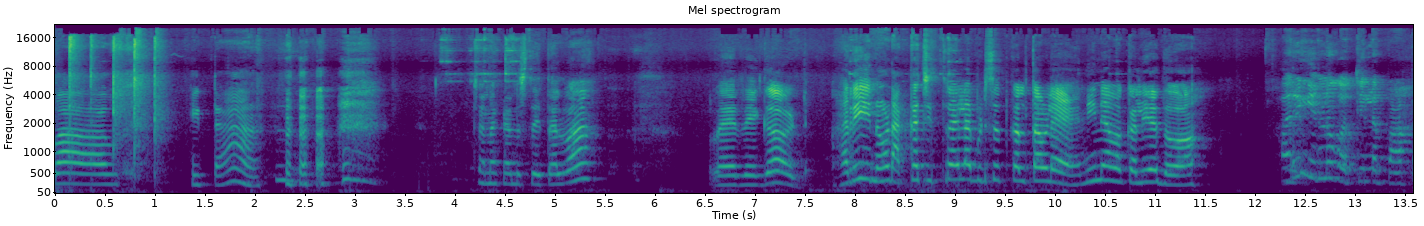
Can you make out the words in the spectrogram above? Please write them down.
ವಾವ್. ಇಟ್ಟ? ಚೆನ್ನಾಗಿ ಕಾಣಿಸ್ತೈತಲ್ವಾ? ವೆರಿ ಗುಡ್ ಹರಿ ನೋಡ್ ಅಕ್ಕ ಚಿತ್ರ ಎಲ್ಲ ಬಿಡ್ಸೋದ್ ಕಲ್ತಾವಳೆ. ನೀನ್ ಯಾವಾಗ ಕಲಿಯೋದು? ಹರಿ ಇನ್ನು ಗೊತ್ತಿಲ್ಲ ಪಾಪ.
